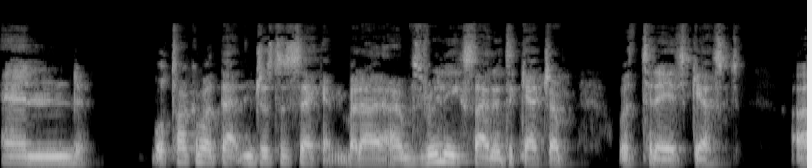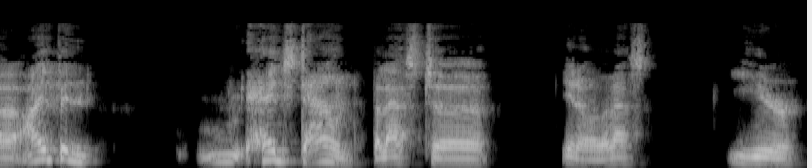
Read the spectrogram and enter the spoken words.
and we'll talk about that in just a second. But I, I was really excited to catch up with today's guest. Uh, I've been heads down the last, uh, you know, the last year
